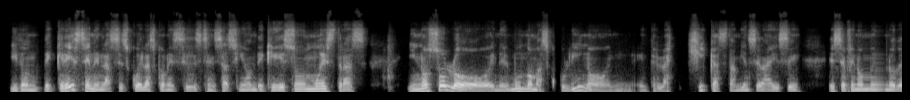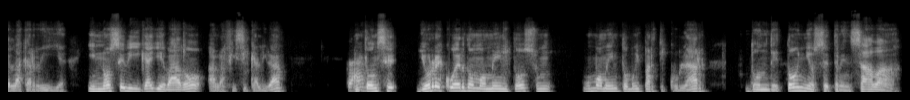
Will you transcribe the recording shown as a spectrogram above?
y donde crecen en las escuelas con esa sensación de que son muestras, y no solo en el mundo masculino, entre las chicas también se da ese, ese fenómeno de la carrilla, y no se diga llevado a la fisicalidad. Entonces, yo recuerdo momentos, un, momento muy particular donde Toño se trenzaba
